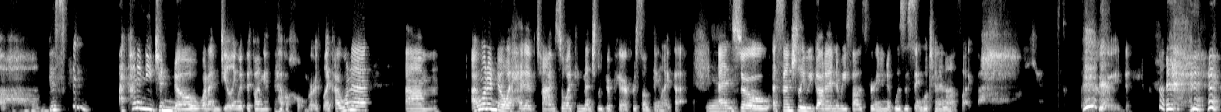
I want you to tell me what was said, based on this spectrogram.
oh, This could, I kind of need to know what I'm dealing with if I'm going to have a home birth. Like, I want to, um, I want to know ahead of time so I can mentally prepare for something like that. Yes. And so essentially we got in and we saw the screen and it was a singleton and I was like, oh, yes, good.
